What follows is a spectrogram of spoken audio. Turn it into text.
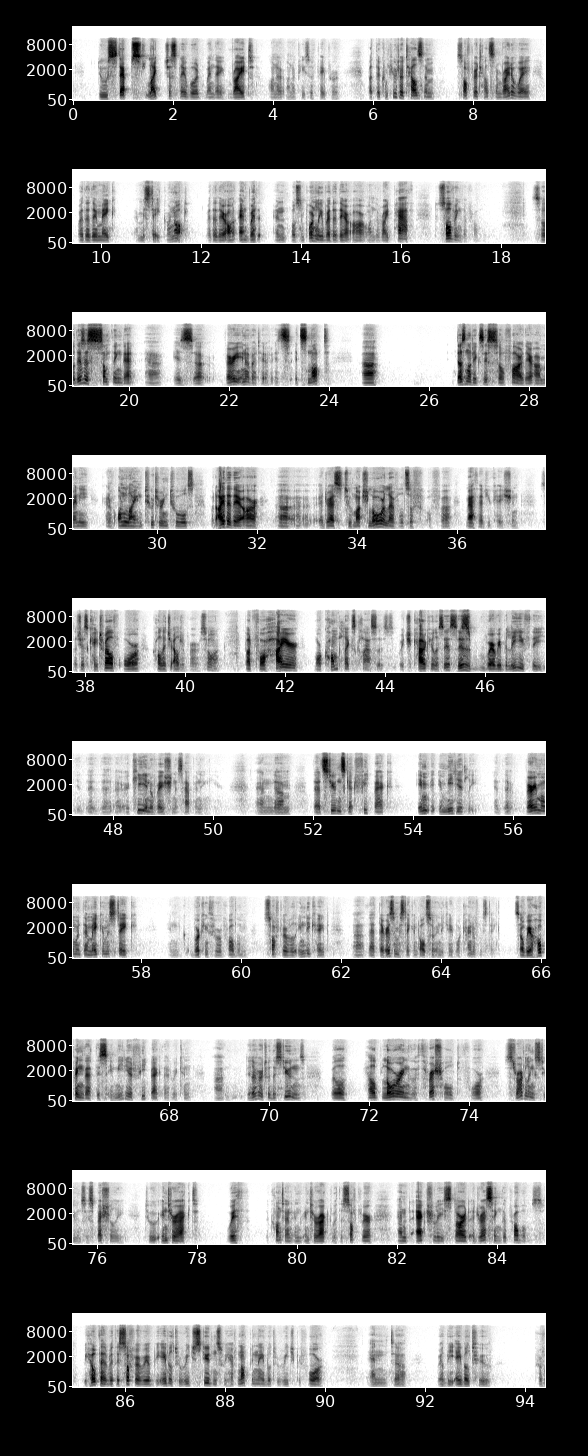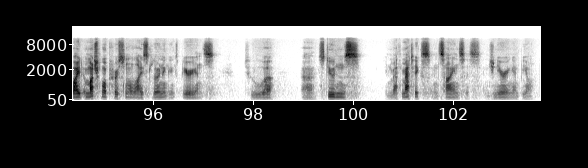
do steps like just they would when they write on a, on a piece of paper. But the computer tells them, software tells them right away whether they make a mistake or not, whether they're and whether, and most importantly, whether they are on the right path to solving the problem. So this is something that uh, is uh, very innovative. It's, it's not, uh, does not exist so far. There are many kind of online tutoring tools, but either they are uh, addressed to much lower levels of, of uh, math education, such as K-12 or college algebra or so on. But for higher, more complex classes, which calculus is, this is where we believe the, the, the key innovation is happening here. And um, that students get feedback Im immediately at the very moment they make a mistake in working through a problem, software will indicate uh, that there is a mistake and also indicate what kind of mistake. So we are hoping that this immediate feedback that we can uh, deliver to the students will help lowering the threshold for struggling students especially to interact with the content and interact with the software and actually start addressing the problems. We hope that with this software we'll be able to reach students we have not been able to reach before and uh, we'll be able to provide a much more personalized learning experience to uh, uh, students in mathematics and sciences, engineering and beyond.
